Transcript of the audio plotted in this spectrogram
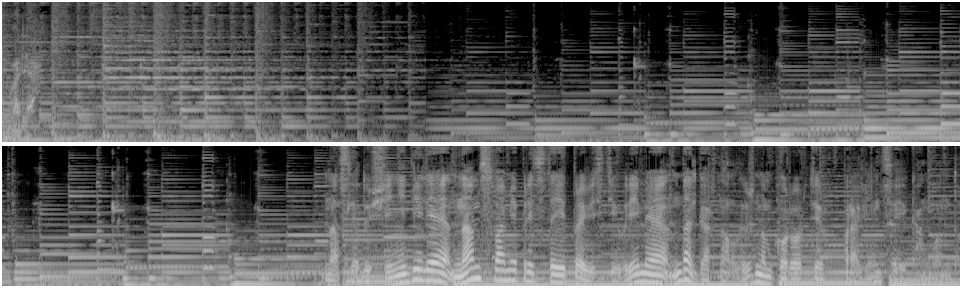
января. На следующей неделе нам с вами предстоит провести время на горнолыжном курорте в провинции Кангондо.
